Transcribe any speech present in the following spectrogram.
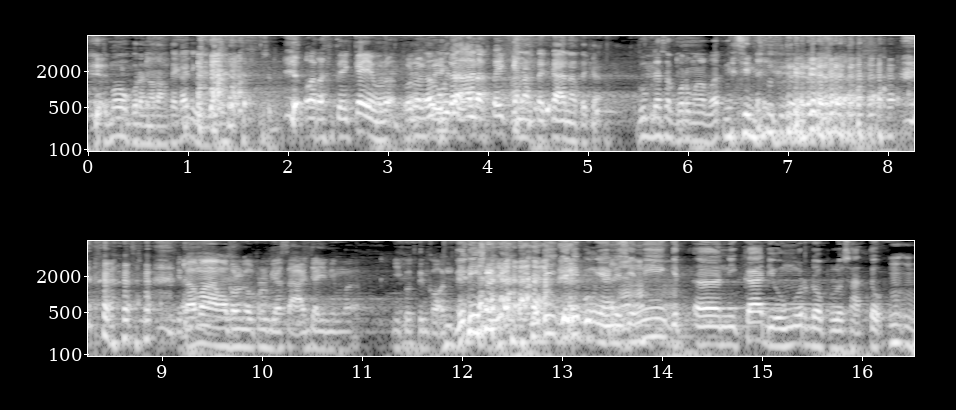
Itu mah ukuran orang TK juga. Orang TK ya, Bro. Orang TK, bukan, anak TK. Anak TK, anak TK. Gue berasa formal banget gak sih kita mah ngobrol-ngobrol biasa aja ini mah ngikutin konten jadi jadi jadi Bung Yanis ini kit- eh, nikah di umur 21. Mm-mm.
